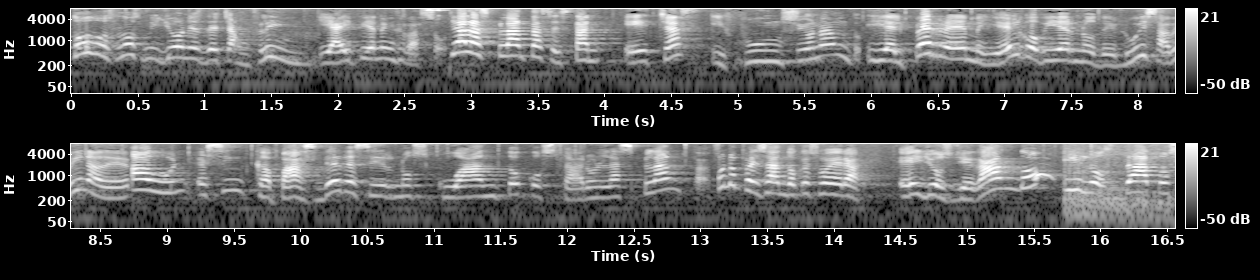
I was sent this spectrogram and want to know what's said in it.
todos los millones de chanflín. Y ahí tienen razón. Ya las plantas están hechas y funcionando. Y el PRM y el gobierno de Luis Abinader aún es incapaz de decirnos cuánto costaron las plantas. Bueno, pensando que eso era ellos llegando y los datos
